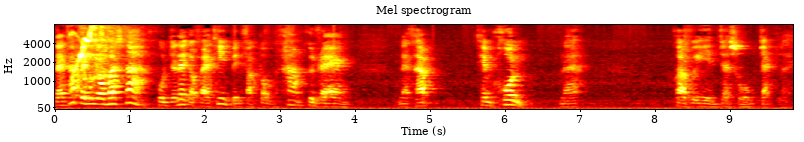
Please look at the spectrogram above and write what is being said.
แต่ถ้าเป็นโรบัสต้าคุณจะได้กาแฟที่เป็นฝักตรงข้ามคือแรงนะครับ เข้มข้นนะคาเฟอีนจะสูงจัดเลย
